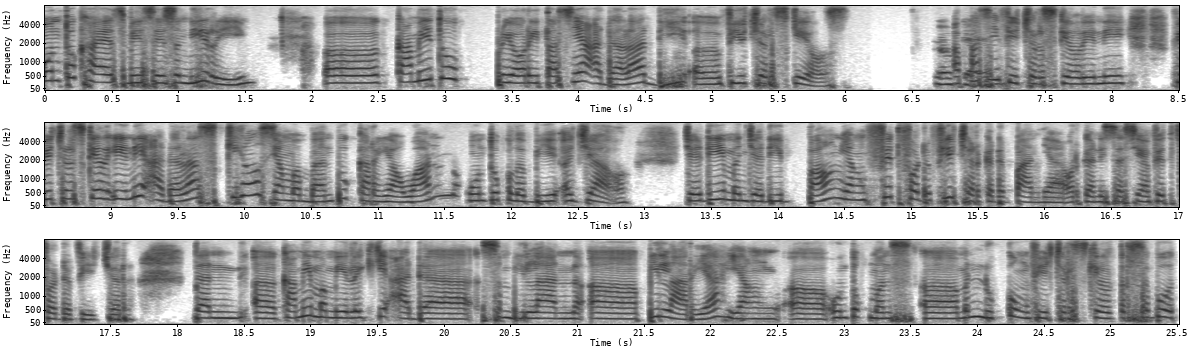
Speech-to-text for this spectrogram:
untuk HSBC sendiri, uh, kami itu prioritasnya adalah di uh, future skills. Okay. Apa sih future skill ini? Future skill ini adalah skills yang membantu karyawan untuk lebih agile. Jadi menjadi bank yang fit for the future ke depannya, organisasi yang fit for the future. Dan uh, kami memiliki ada sembilan uh, pilar ya yang uh, untuk men uh, mendukung future skill tersebut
